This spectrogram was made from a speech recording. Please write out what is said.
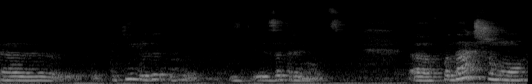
е, такі люди е, затримуються. В подальшому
